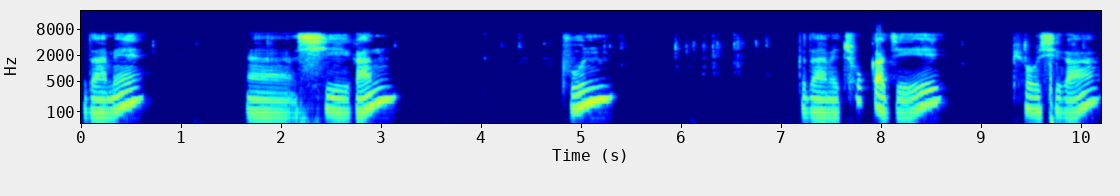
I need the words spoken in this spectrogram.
그 다음에 어, 시간, 분, 그 다음에 초까지 표시가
